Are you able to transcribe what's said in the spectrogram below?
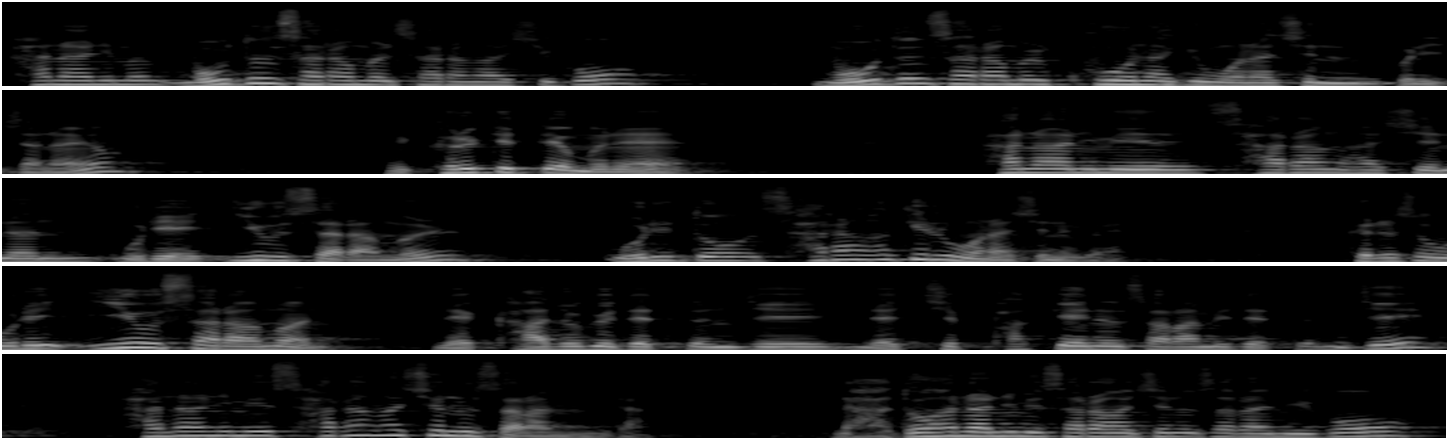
하나님은 모든 사람을 사랑하시고 모든 사람을 구원하기 원하시는 분이잖아요. 그렇기 때문에 하나님이 사랑하시는 우리의 이웃 사람을 우리도 사랑하기를 원하시는 거예요. 그래서 우리 이웃 사람은 내 가족이 됐든지 내 집 밖에 있는 사람이 됐든지 하나님이 사랑하시는 사람입니다. 나도 하나님이 사랑하시는 사람이고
